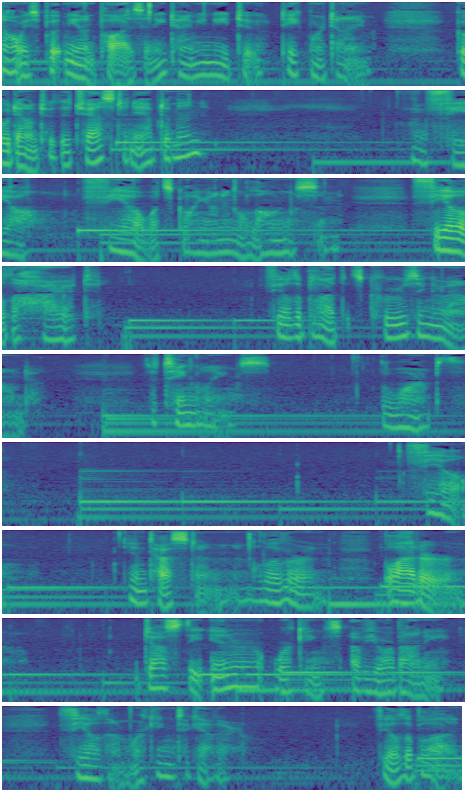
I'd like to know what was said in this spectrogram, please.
Can always put me on pause anytime you need to. Take more time. Go down to the chest and abdomen and feel. Feel what's going on in the lungs and feel the heart. Feel the blood that's cruising around, the tinglings, the warmth. Feel intestine and liver and bladder and just the inner workings of your body. Feel them working together. Feel the blood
